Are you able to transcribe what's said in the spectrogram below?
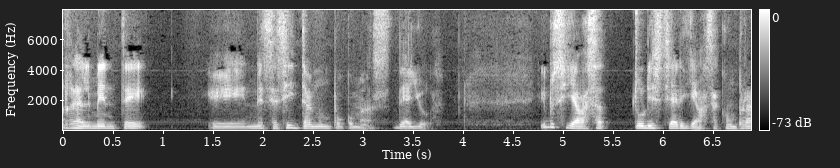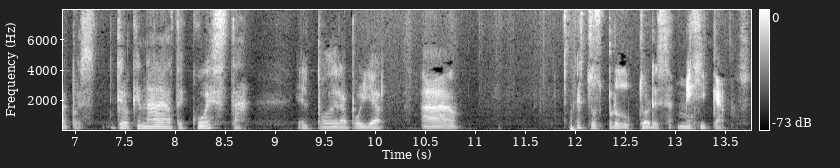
realmente eh, necesitan un poco más de ayuda. Y pues si ya vas a turistear y ya vas a comprar, pues creo que nada te cuesta el poder apoyar a estos productores mexicanos.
